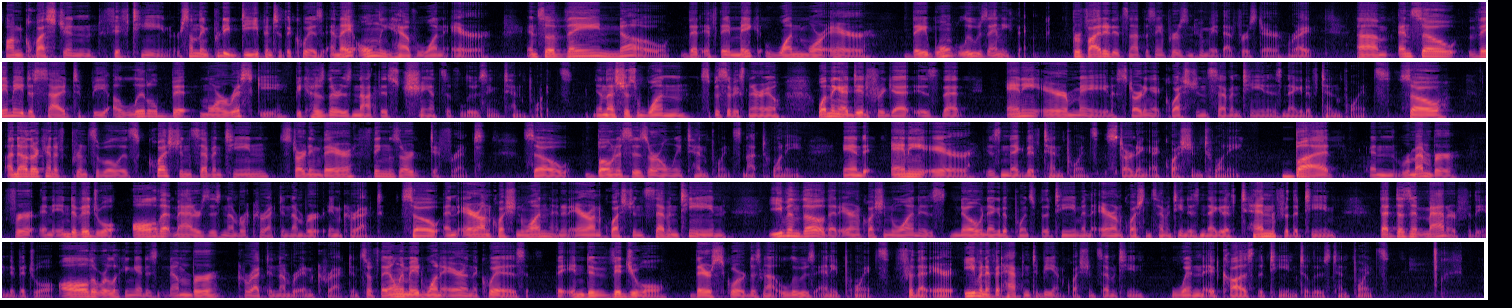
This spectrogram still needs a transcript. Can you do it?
on question 15 or something pretty deep into the quiz, and they only have one error. And so they know that if they make one more error, they won't lose anything, provided it's not the same person who made that first error, right? Um, and so they may decide to be a little bit more risky because there is not this chance of losing 10 points. And that's just one specific scenario. One thing I did forget is that any error made starting at question 17 is negative 10 points. So another kind of principle is question 17, starting there, things are different. So bonuses are only 10 points, not 20. And any error is negative 10 points starting at question 20. But, and remember, for an individual, all that matters is number correct and number incorrect. So an error on question 1 and an error on question 17 even though that error on question one is no negative points for the team and the error on question 17 is negative 10 for the team, that doesn't matter for the individual. All that we're looking at is number correct and number incorrect. And so if they only made one error in the quiz, the individual, their score does not lose any points for that error, even if it happened to be on question 17 when it caused the team to lose 10 points.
